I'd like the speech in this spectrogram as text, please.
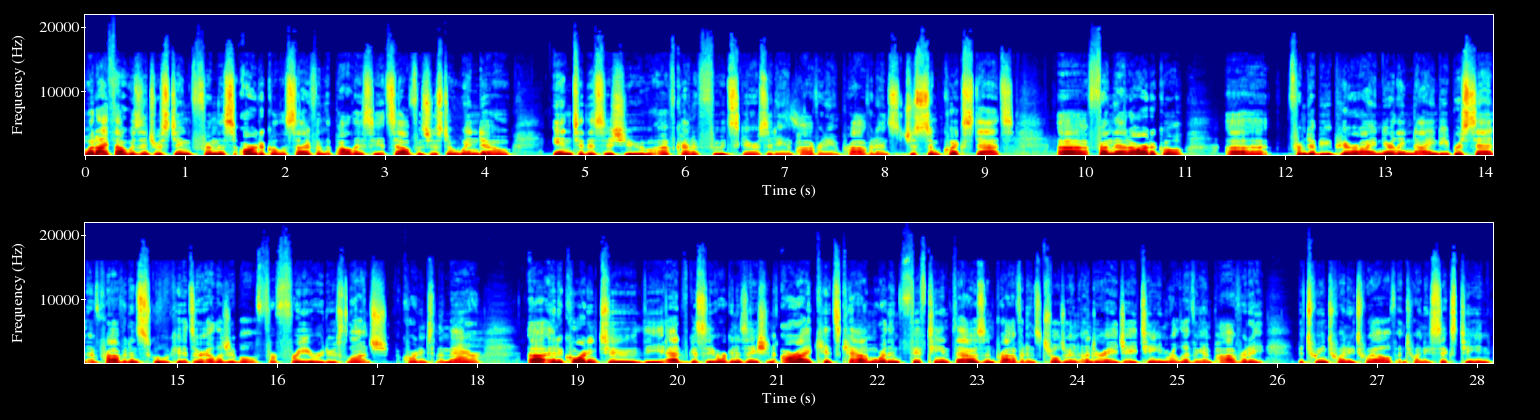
What I thought was interesting from this article, aside from the policy itself, was just a window into this issue of kind of food scarcity and poverty in Providence. Just some quick stats uh, from that article uh, from WPRI. Nearly 90% of Providence school kids are eligible for free or reduced lunch, according to the mayor. Uh, and according to the advocacy organization RI Kids Count, more than 15,000 Providence children under age 18 were living in poverty between 2012 and 2016,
